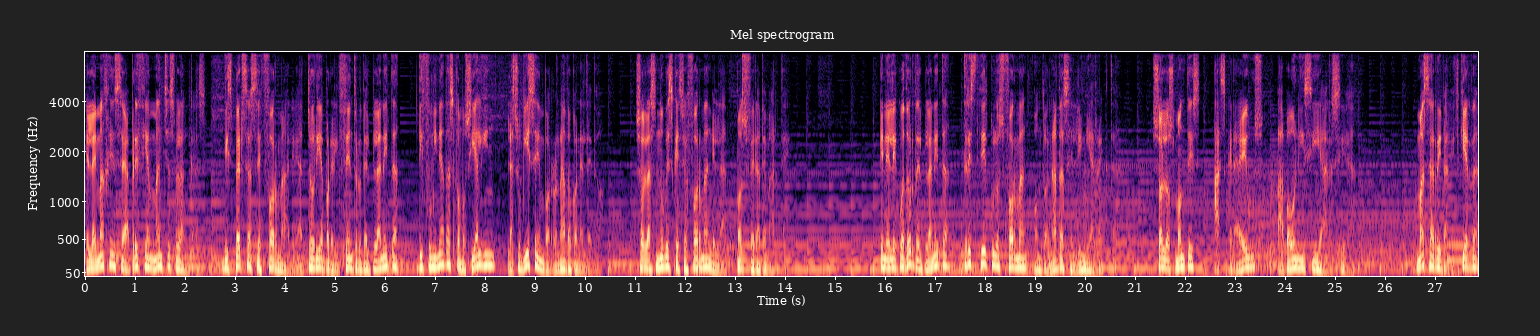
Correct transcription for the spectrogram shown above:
En la imagen se aprecian manchas blancas, dispersas de forma aleatoria por el centro del planeta, difuminadas como si alguien las hubiese emborronado con el dedo. Son las nubes que se forman en la atmósfera de Marte. En el ecuador del planeta, tres círculos forman hondonadas en línea recta. Son los montes Ascraeus, Pavonis y Arsia. Más arriba a la izquierda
